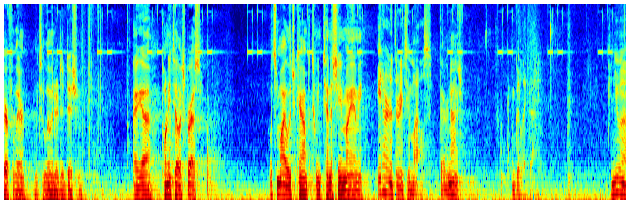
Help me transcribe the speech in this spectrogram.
Careful there. It's a limited edition. Hey, uh, Ponytail Express. What's the mileage count between Tennessee and Miami? 832 miles. Very nice. I'm good like that. Can you, uh,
